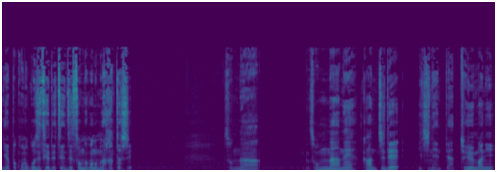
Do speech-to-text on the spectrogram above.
やっぱこのご時世で全然そんなものもなかったしそんなそんなね感じで1年ってあっという間に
